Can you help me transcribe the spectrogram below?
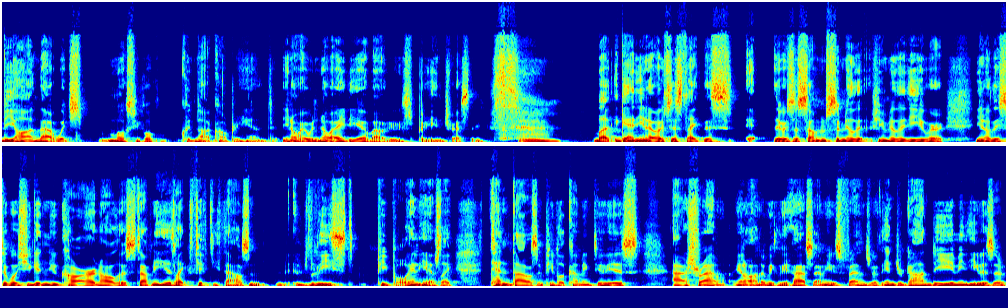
beyond that which most people could not comprehend. You know, I had no idea about. It was pretty interesting. Mm. But again, you know, it's just like this. It, there was just some humility where, you know, they said, well, you should get a new car and all this stuff. And he has like 50,000 at least people and he has like 10,000 people coming to his ashram, you know, on the weekly ashram. He was friends with Indira Gandhi. I mean, he was a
